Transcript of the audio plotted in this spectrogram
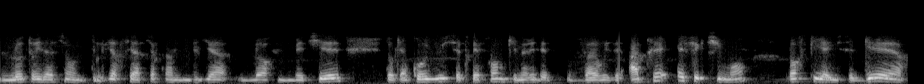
l'autorisation d'exercer à certains médias leur métier. Donc, il a eu cette réforme qui mérite d'être valorisée. Après, effectivement, lorsqu'il y a eu cette guerre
